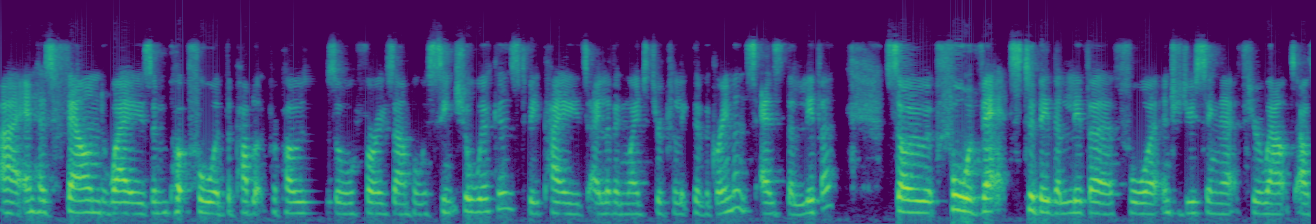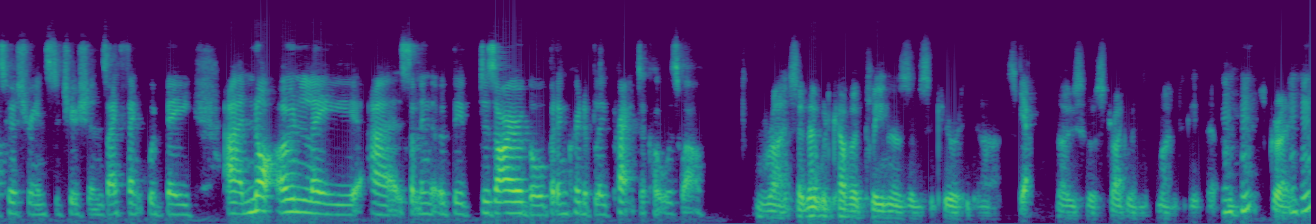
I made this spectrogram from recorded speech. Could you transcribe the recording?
uh, and has found ways and put forward the public proposal, for example, essential workers to be paid a living wage through collective agreements as the lever. So, for that to be the lever for introducing that throughout our tertiary institutions, I think would be uh, not only uh, something that would be desirable, but incredibly practical as well. Right. So that would cover cleaners and security guards. Yeah. Those who are struggling at the moment to get that. Mm-hmm. great. Mm-hmm.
